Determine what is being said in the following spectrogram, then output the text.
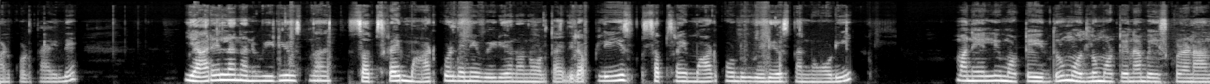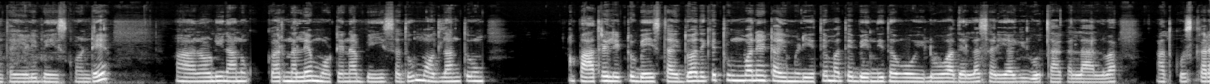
ಮಾಡಿಕೊಡ್ತಾ ಇದ್ದೆ. ಯಾರೆಲ್ಲ ನನ್ನ ವೀಡಿಯೋಸ್ನ ಸಬ್ಸ್ಕ್ರೈಬ್ ಮಾಡ್ಕೊಳ್ದೇ ವೀಡಿಯೋನ ನೋಡ್ತಾ ಇದ್ದೀರಾ ಪ್ಲೀಸ್ ಸಬ್ಸ್ಕ್ರೈಬ್ ಮಾಡಿಕೊಂಡು ವೀಡಿಯೋಸ್ನ ನೋಡಿ. ಮನೆಯಲ್ಲಿ ಮೊಟ್ಟೆ ಇದ್ದು ಮೊದಲು ಮೊಟ್ಟೆನ ಬೇಯಿಸ್ಕೊಳ್ಳೋಣ ಅಂತ ಹೇಳಿ ಬೇಯಿಸ್ಕೊಂಡೆ. ನೋಡಿ ನಾನು ಕುಕ್ಕರ್ನಲ್ಲೇ ಮೊಟ್ಟೆನ ಬೇಯಿಸೋದು. ಮೊದಲಂತೂ ಪಾತ್ರೆಲಿಟ್ಟು ಬೇಯಿಸ್ತಾ ಇದ್ದು, ಅದಕ್ಕೆ ತುಂಬಾ ಟೈಮ್ ಹಿಡಿಯುತ್ತೆ. ಮತ್ತು ಬೆಂದಿದವೋ ಇಲ್ಲವೋ ಅದೆಲ್ಲ ಸರಿಯಾಗಿ ಗೊತ್ತಾಗಲ್ಲ ಅಲ್ವಾ? ಅದಕ್ಕೋಸ್ಕರ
